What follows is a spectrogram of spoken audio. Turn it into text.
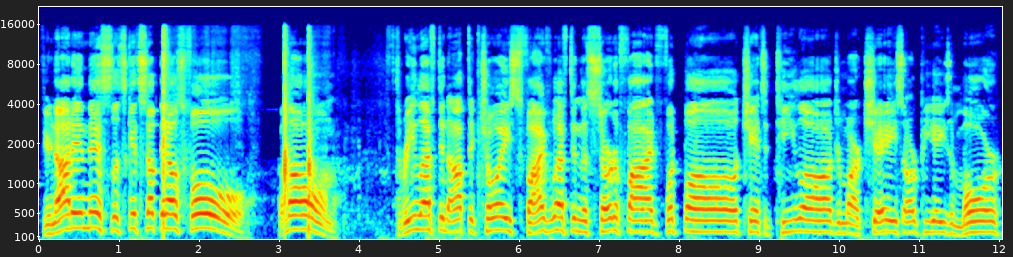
If you're not in this, let's get something else full. Come on. Three left in Optic Choice, five left in the Certified Football, Chance of T-Law, Ja'Marr Chase, RPAs and more.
